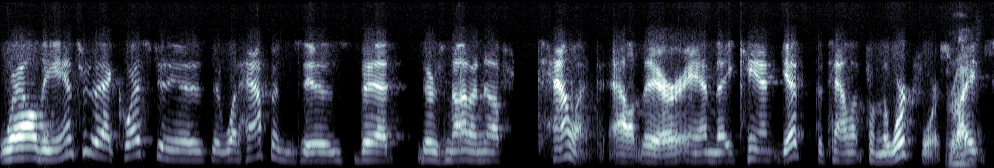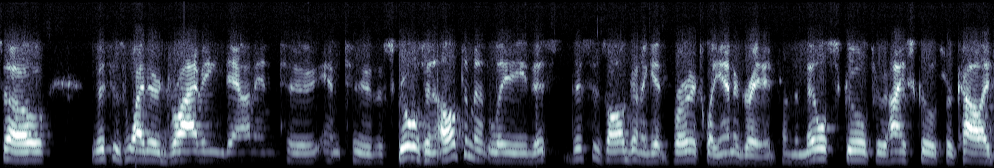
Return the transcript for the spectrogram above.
Well, the answer to that question is that what happens is that there's not enough talent out there, and they can't get the talent from the workforce, right? right? So this is why they're driving down into into the schools and ultimately this this is all going to get vertically integrated from the middle school through high school through college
